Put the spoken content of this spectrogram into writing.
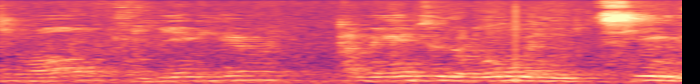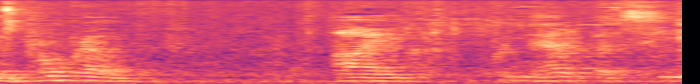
you all for being here. Coming into the room and seeing the program, I couldn't help but see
